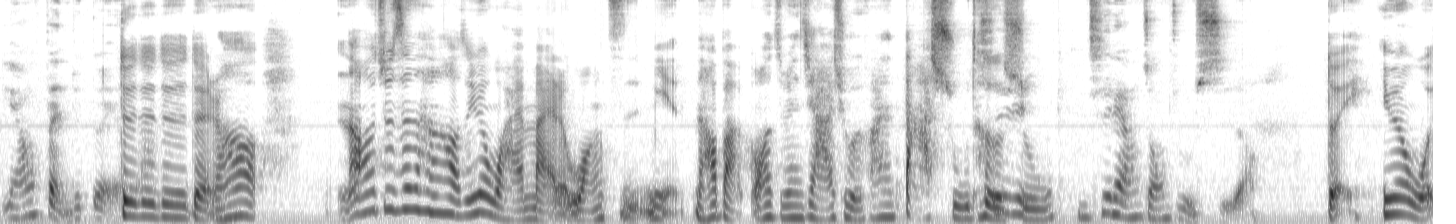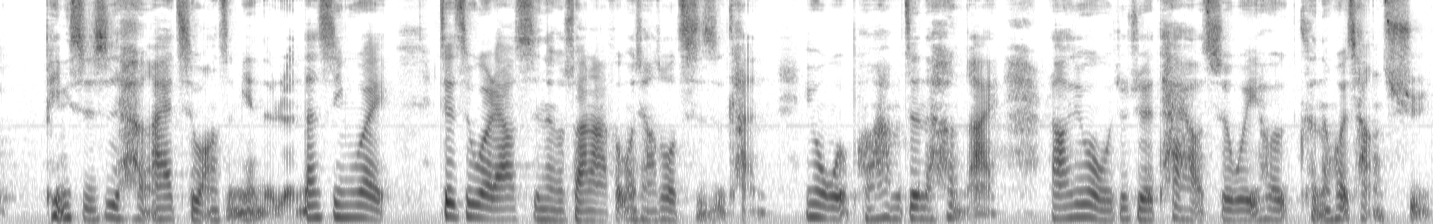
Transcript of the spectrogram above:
凉粉就对了。对对对对对，然后然后就真的很好吃，因为我还买了王子面，然后把王子面加下去，我发现大酥特酥。你吃两种主食哦？对，因为我平时是很爱吃王子面的人，但是因为。这次为了要吃那个酸辣粉，我想说我吃吃看，因为我朋友他们真的很爱，然后因为我就觉得太好吃，我以后可能会常去。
